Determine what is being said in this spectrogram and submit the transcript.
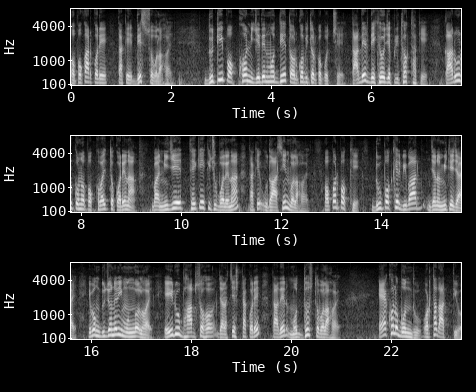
অপকার করে, তাকে দেশ্য বলা হয়। দুটি পক্ষ নিজেদের মধ্যে তর্ক বিতর্ক করছে। তাদের দেখেও যে পৃথক থাকে, কারুর কোনো পক্ষপাতিত্ব করে না বা নিজে থেকে কিছু বলে না, তাকে উদাসীন বলা হয়। অপরপক্ষে দুপক্ষের বিবাদ যেন মিটে যায় এবং দুজনেরই মঙ্গল হয়, এইরূপ ভাবসহ যারা চেষ্টা করে, তাদের মধ্যস্থ বলা হয়। এক হলো বন্ধু, অর্থাৎ আত্মীয়,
